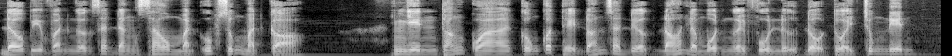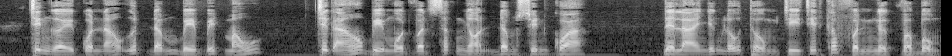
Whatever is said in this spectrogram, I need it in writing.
đầu bị vặn ngược ra đằng sau mặt úp xuống mặt cỏ. Nhìn thoáng qua cũng có thể đoán ra được đó là một người phụ nữ độ tuổi trung niên. Trên người quần áo ướt đẫm bê bết máu. Chiếc áo bị một vật sắc nhọn đâm xuyên qua. Để lại những lỗ thủng chi chít khắp phần ngực và bụng.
